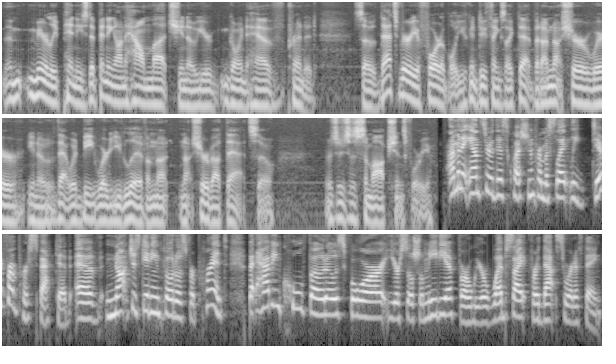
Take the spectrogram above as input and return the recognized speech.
merely pennies depending on how much you know you're going to have printed so that's very affordable. You can do things like that, but I'm not sure where you know that would be where you live. I'm not not sure about that. So those are just some options for you. I'm going to answer this question from a slightly different perspective of not just getting photos for print, but having cool photos for your social media, for your website, for that sort of thing.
